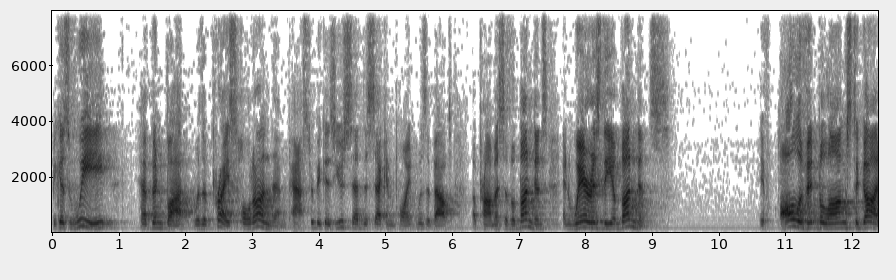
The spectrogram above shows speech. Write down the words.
because we have been bought with a price. Hold on then, Pastor, because you said the second point was about a promise of abundance. And where is the abundance? If all of it belongs to God,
